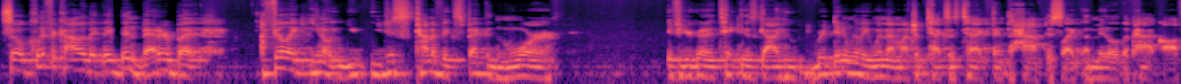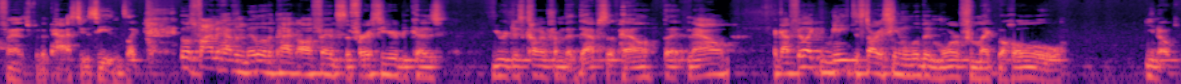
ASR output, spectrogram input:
so Kliff and Kyler, they've been better, but I feel like you know you you just kind of expected more if you're going to take this guy who didn't really win that much at Texas Tech than to have just like a middle of the pack offense for the past two seasons. Like it was fine to have a middle of the pack offense the first year because you were just coming from the depths of hell, but now like I feel like we need to start seeing a little bit more from like the whole, you know,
